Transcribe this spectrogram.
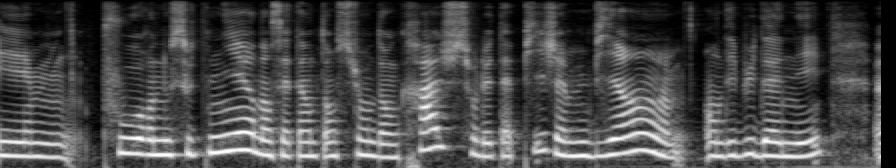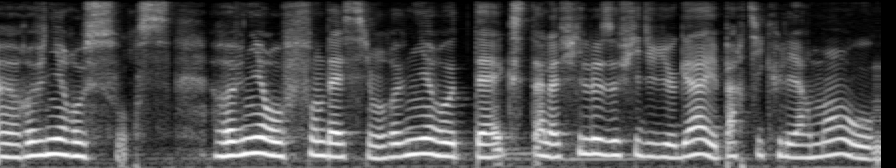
Et hum, pour nous soutenir dans cette intention d'ancrage sur le tapis, j'aime bien, en début d'année, euh, revenir aux sources, revenir aux fondations, revenir au texte, à la philosophie du yoga et particulièrement au,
